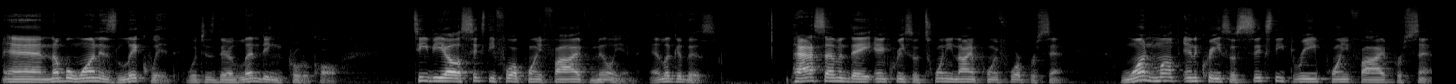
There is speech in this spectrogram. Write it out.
And number one is Liqwid, which is their lending protocol. TVL 64.5 million. And look at this. Past seven day increase of 29.4%. One month increase of 63.5%.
